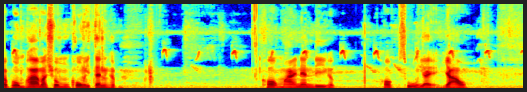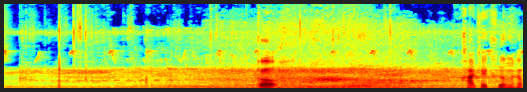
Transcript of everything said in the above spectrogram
รับผมพามาชมโครงอีแตนครับคอกไม้แน่นดีครับคอกสูงใหญ่ยาว ก็ ขาดแค่เครื่องนะครับ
